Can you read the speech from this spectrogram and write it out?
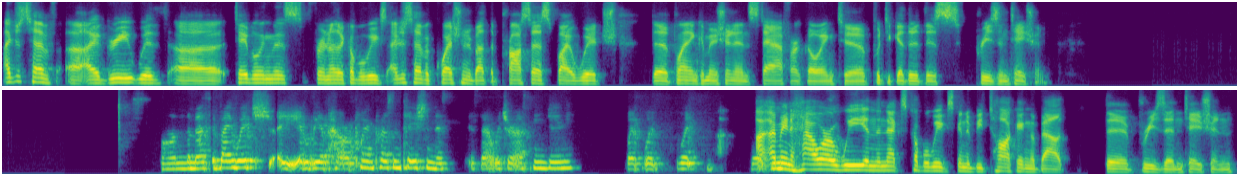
I just have, uh, I agree with uh, tabling this for another couple weeks. I just have a question about the process by which the planning commission and staff are going to put together this presentation. On the method by which uh, it'll be a PowerPoint presentation. Is, is that what you're asking, Jamie? What, what, what? what I mean, how are we in the next couple weeks going to be talking about the presentation?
